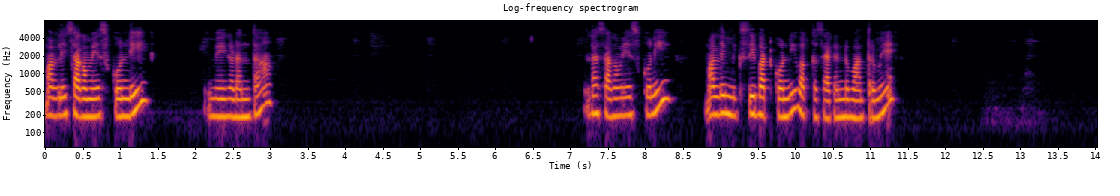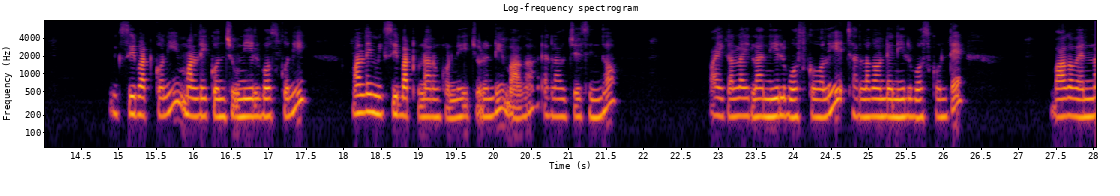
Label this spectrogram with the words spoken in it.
మళ్ళీ సగం వేసుకోండి. మేగడంతా ఇలా సగం వేసుకొని మళ్ళీ మిక్సీ పట్టుకోండి ఒక్క సెకండ్ మాత్రమే. మిక్సీ పట్టుకొని మళ్ళీ కొంచెం నీళ్ళు పోసుకొని మళ్ళీ మిక్సీ పట్టుకున్నారనుకోండి చూడండి బాగా ఎలా వచ్చేసిందో. పైకల్లా ఇలా నీళ్ళు పోసుకోవాలి. చల్లగా ఉండే నీళ్ళు పోసుకుంటే బాగా వెన్న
